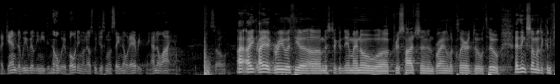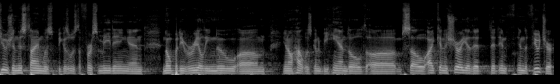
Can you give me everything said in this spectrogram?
agenda. We really need to know what we're voting on, else we're just going to say no to everything. I know I am. So, I, I, agree with you, uh, Mr. Kadeem. I know uh, Chris Hodgson and Brian LeClaire do too. I think some of the confusion this time was because it was the first meeting and nobody really knew, um, you know, how it was going to be handled. Um so I can assure you that, that in, in the future,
